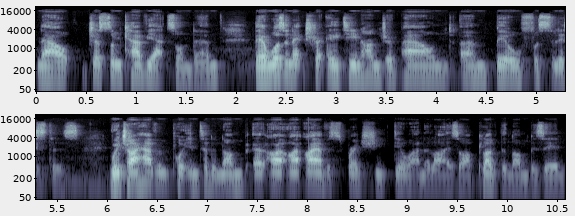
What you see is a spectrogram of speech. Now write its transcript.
now just some caveats on them there was an extra 1800 pound um, bill for solicitors which I haven't put into the number. I, I, I have a spreadsheet deal analyzer. I plug the numbers in.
